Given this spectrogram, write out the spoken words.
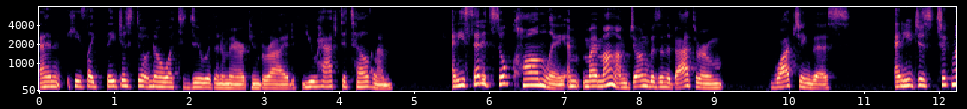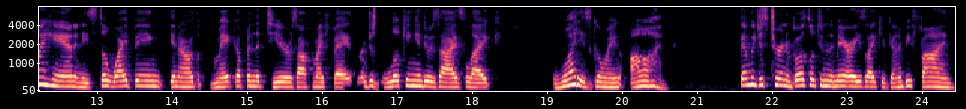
And he's like, they just don't know what to do with an American bride. You have to tell them. And he said it so calmly. And my mom, Joan, was in the bathroom watching this. And he just took my hand and he's still wiping, you know, the makeup and the tears off my face. I'm just looking into his eyes like, what is going on? Then we just turned and both looked in the mirror. He's like, You're going to be fine.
